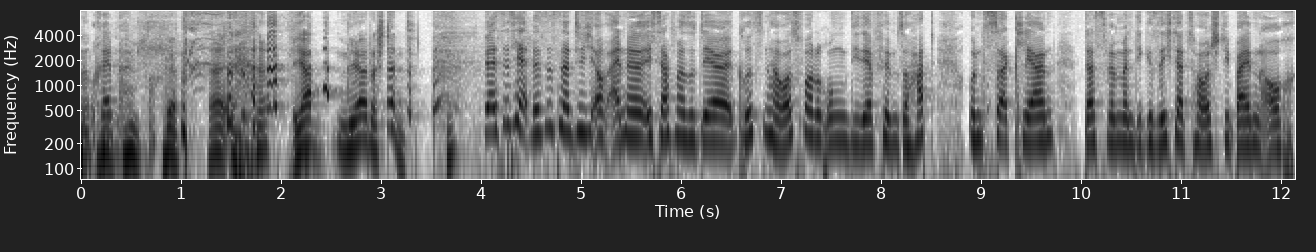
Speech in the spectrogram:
Renn einfach. ja, ja, das stimmt. Ja, es ist ja, das ist natürlich auch eine, ich sag mal so, der größten Herausforderungen, die der Film so hat, uns zu erklären, dass wenn man die Gesichter tauscht, die beiden auch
